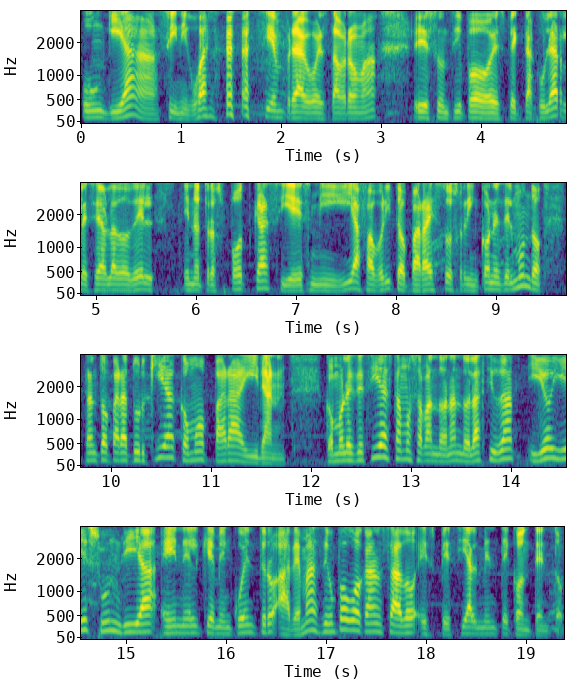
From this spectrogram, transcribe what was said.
Un guía sin igual. Siempre hago esta broma. Es un tipo espectacular. Les he hablado de él en otros podcasts y es mi guía favorito para estos rincones del mundo, tanto para Turquía como para Irán. Como les decía, estamos abandonando la ciudad y hoy es un día en el que me encuentro, además de un poco cansado, especialmente contento.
